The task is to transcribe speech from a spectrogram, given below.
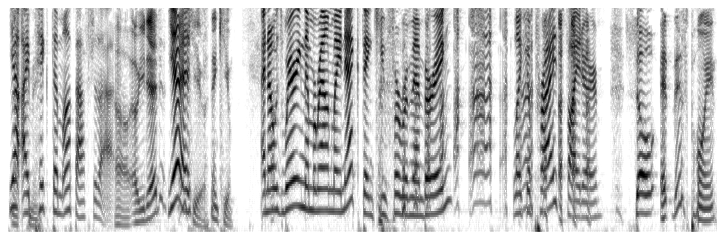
Yeah, I me. picked them up after that. Oh, oh, you did? Yes. Thank you. Thank you. And I was wearing them around my neck. Thank you for remembering. like a prize fighter. So at this point,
